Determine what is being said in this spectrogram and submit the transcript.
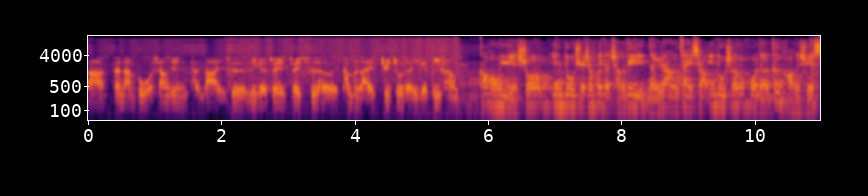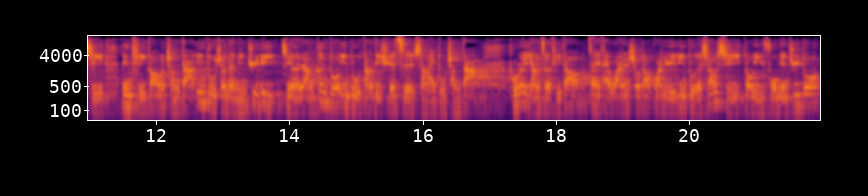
那在南部，我相信成大也是一个最最适合他们来居住的一个地方。高宏宇也说，印度学生会的成立能让在校印度生获得更好的学习，并提高成大印度生的凝聚力，进而让更多印度当地学子想来读成大。蒲瑞阳则提到，在台湾收到关于印度的消息都以负面居多，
